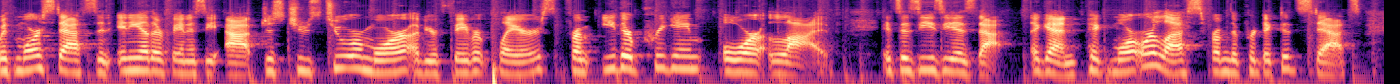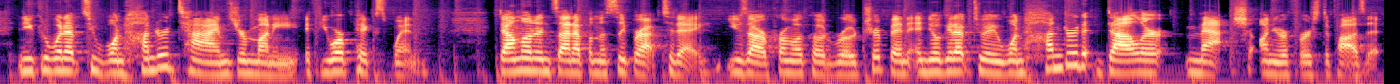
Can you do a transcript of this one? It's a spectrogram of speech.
With more stats than any other fantasy app, just choose two or more of your favorite players from either pregame or live. It's as easy as that. Again, pick more or less from the predicted stats, and you can win up to 100 times your money if your picks win. Download and sign up on the Sleeper app today. Use our promo code ROADTRIPPIN and you'll get up to a $100 match on your first deposit.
